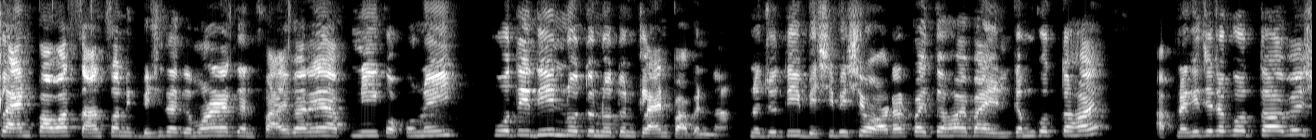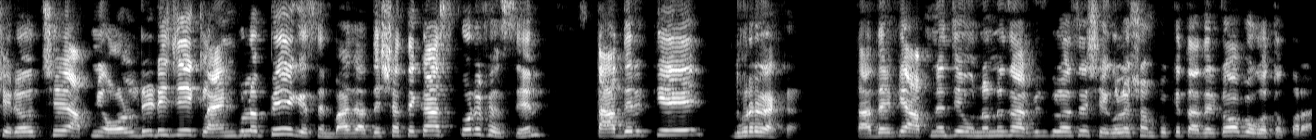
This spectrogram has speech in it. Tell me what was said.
ক্লায়েন্ট পাওয়ার চান্স অনেক বেশি থাকে। মনে রাখবেন ফাইবারে আপনি কখনোই প্রতিদিন নতুন নতুন ক্লায়েন্ট পাবেন না। আপনার যদি বেশি বেশি অর্ডার পাইতে হয় বা ইনকাম করতে হয় আপনাকে যেটা করতে হবে সেটা হচ্ছে আপনি অলরেডি যে ক্লায়েন্টগুলো পেয়ে গেছেন বা যাদের সাথে কাজ করে ফেলছেন, তাদেরকে ধরে রাখা। তাদেরকে আপনার যে অন্যান্য সার্ভিসগুলো আছে সেগুলো সম্পর্কে তাদেরকে অবগত করা।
